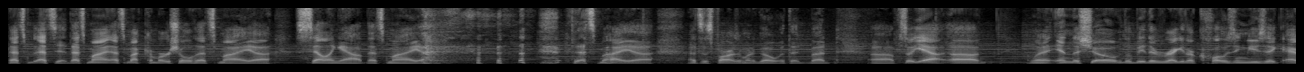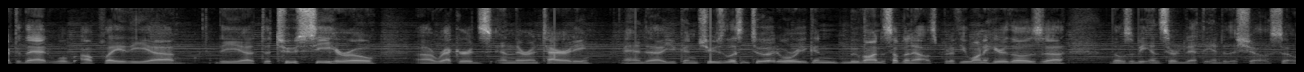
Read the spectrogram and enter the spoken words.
that's that's it. That's my that's my commercial. That's my selling out. That's my that's my uh, that's as far as I'm going to go with it. But uh, so yeah, uh, I'm going to end the show. There'll be the regular closing music. After that, we'll I'll play the uh, the uh, the two Sea Hero uh, records in their entirety, and you can choose to listen to it or you can move on to something else. But if you want to hear those, those will be inserted at the end of the show. So,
